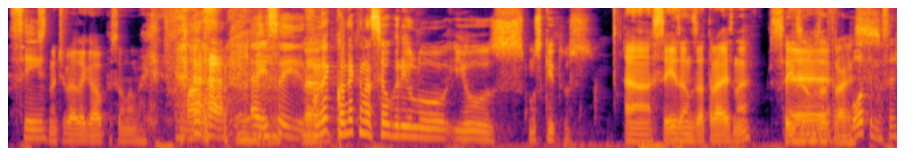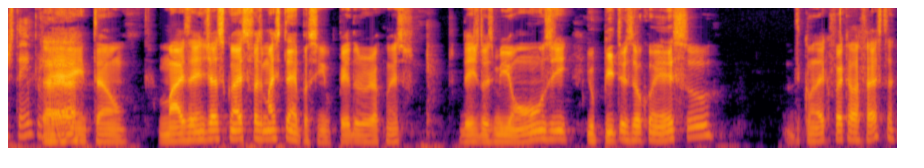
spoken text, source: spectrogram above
Sim. Se não tiver legal, a pessoa não vai querer. Mas é isso aí. Quando, é, quando é que nasceu o grilo e os mosquitos? Há seis anos atrás, né? Seis É. anos atrás. Pô, tem bastante tempo já. É. É. então. Mas a gente já se conhece faz mais tempo, assim. O Pedro eu já conheço desde 2011. E o Peters eu conheço. De quando é que foi aquela festa?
